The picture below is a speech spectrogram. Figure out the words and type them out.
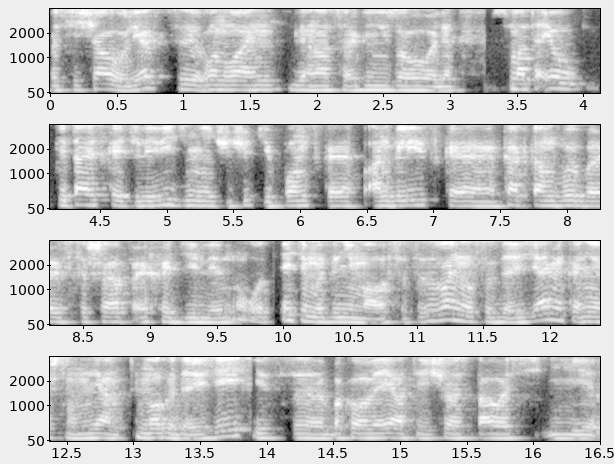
посещал лекции онлайн, онлайн для нас организовывали. Смотрел китайское телевидение, чуть-чуть японское, английское, как там выборы в США проходили. Ну вот этим и занимался. Созванивался с друзьями, конечно, у меня много друзей. Из э, бакалавриата еще осталось, и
